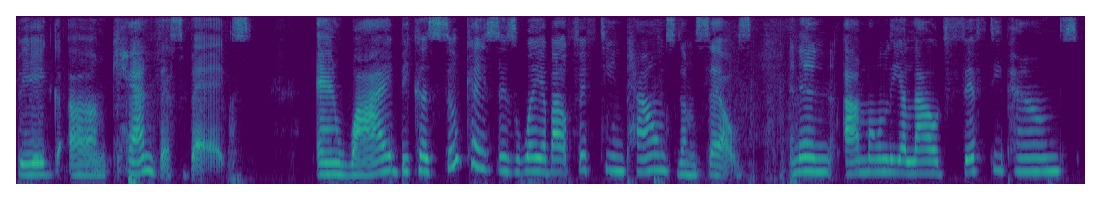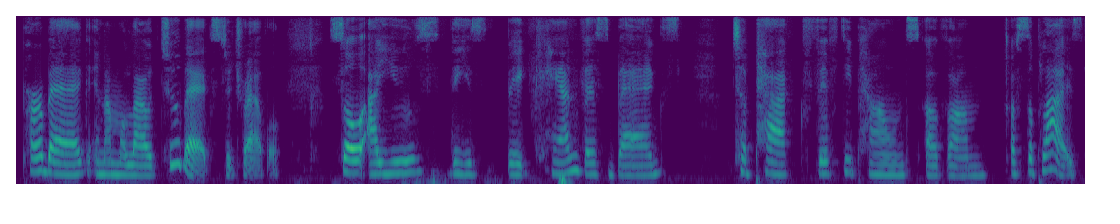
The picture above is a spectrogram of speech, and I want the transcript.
big um, canvas bags And why? Because suitcases weigh about 15 pounds themselves. And then I'm only allowed 50 pounds per bag, and I'm allowed two bags to travel. So I use these big canvas bags to pack 50 pounds of um of supplies.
